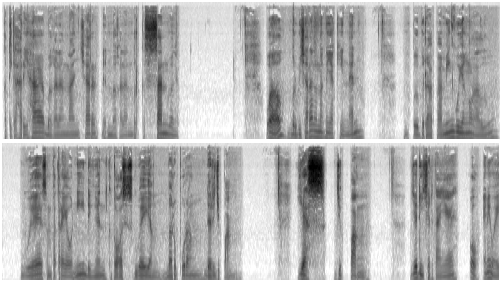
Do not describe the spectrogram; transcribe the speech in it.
ketika hari H bakalan lancar dan bakalan berkesan banget. Well berbicara tentang keyakinan beberapa minggu yang lalu gue sempat reuni dengan ketua osis gue yang baru pulang dari Jepang. Yes Jepang. Jadi ceritanya oh anyway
